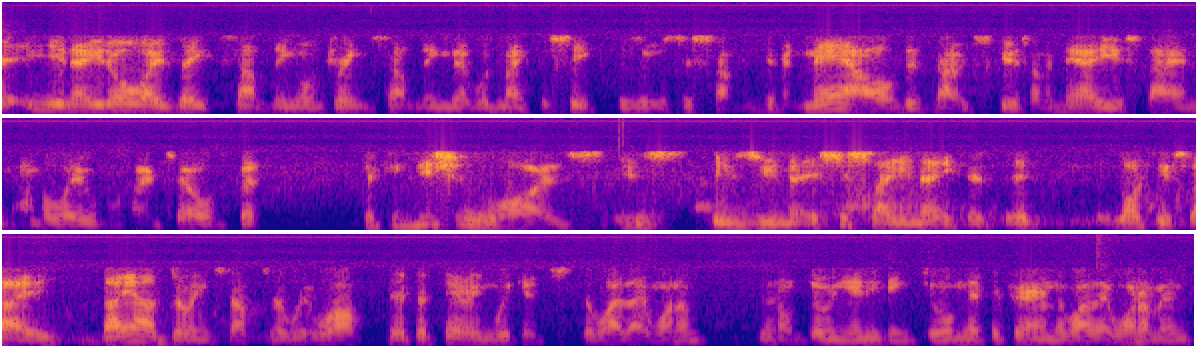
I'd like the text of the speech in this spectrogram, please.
you know you'd always eat something or drink something that would make you sick because it was just something different. Now there's no excuse. I mean now you stay in unbelievable hotels, but the condition wise is is unique. It's just so unique. It, it, like you say, they are doing stuff to it. Well, they're preparing wickets the way they want them they're not doing anything to them. They're preparing the way they want them, and,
